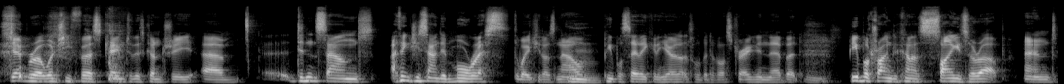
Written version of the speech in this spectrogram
Deborah, when she first came to this country, um, didn't sound. I think she sounded more or less the way she does now. People say they can hear a little bit of Australian there, but people trying to kind of size her up and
